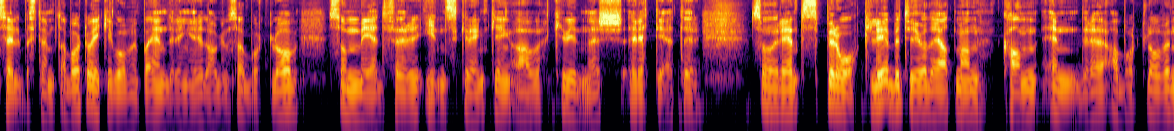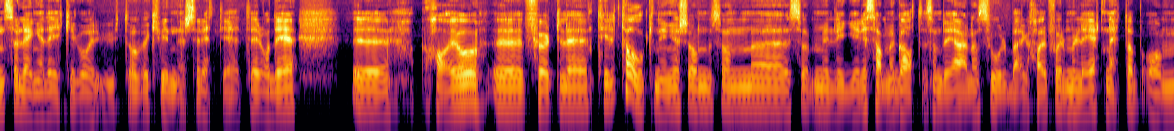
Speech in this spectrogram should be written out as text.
selvbestemt abort, og ikke gå med på endringer i dagens abortlov som medfører innskrenking av kvinners rettigheter. Så rent språklig betyr jo det at man kan endre abortloven så lenge det ikke går ut over kvinners rettigheter. Og det har jo uh, ført til, til tolkninger som, som, som, ligger i samme gate som det Erna Solberg har formulert nettopp om,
